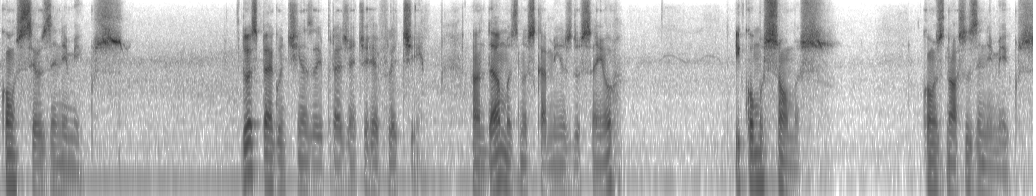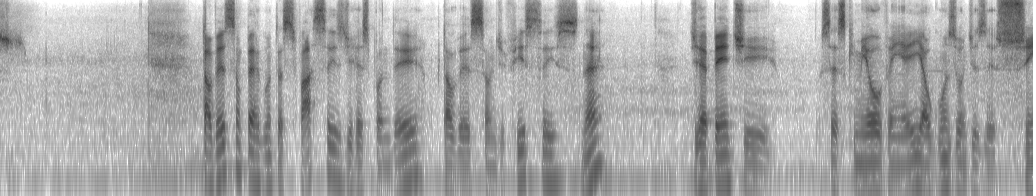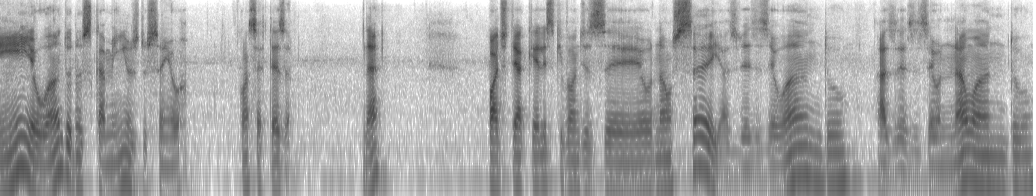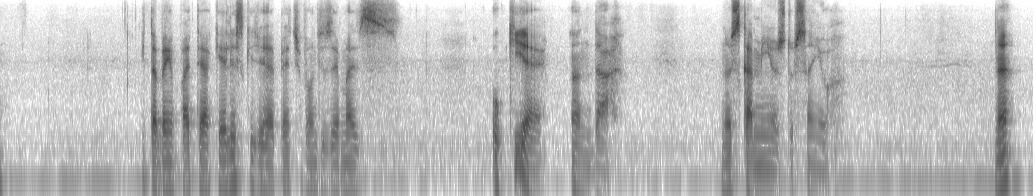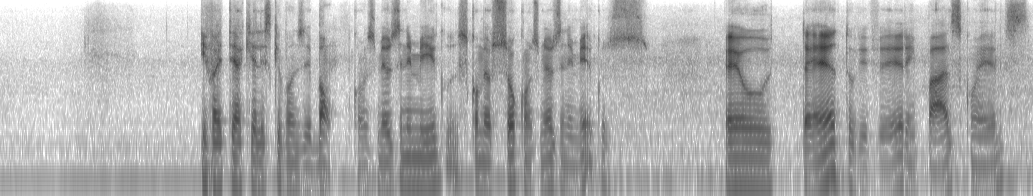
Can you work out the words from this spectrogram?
com seus inimigos? Duas perguntinhas aí para a gente refletir. Andamos nos caminhos do Senhor? E como somos com os nossos inimigos? Talvez são perguntas fáceis de responder, talvez são difíceis, né? De repente, vocês que me ouvem aí, alguns vão dizer: sim, eu ando nos caminhos do Senhor. Com certeza, né? Pode ter aqueles que vão dizer: Eu não sei, às vezes eu ando, às vezes eu não ando. E também vai ter aqueles que de repente vão dizer: Mas o que é andar nos caminhos do Senhor? Né? E vai ter aqueles que vão dizer: Bom, com os meus inimigos, como eu sou com os meus inimigos, eu tento viver em paz com eles,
